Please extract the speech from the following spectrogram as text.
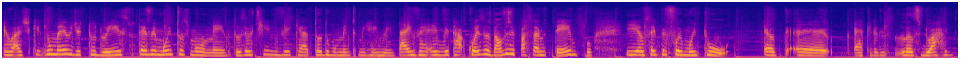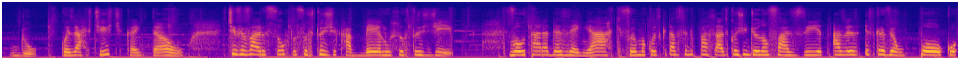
eu acho que no meio de tudo isso, teve muitos momentos. Eu tive que a todo momento me reinventar, inventar coisas novas de passar o tempo. E eu sempre fui muito. Eu, é, é aquele lance do, ar, do coisa artística, então. Tive vários surtos, surtos de cabelo, surtos de voltar a desenhar, que foi uma coisa que estava sendo passada que hoje em dia eu não fazia. Às vezes escrever um pouco,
